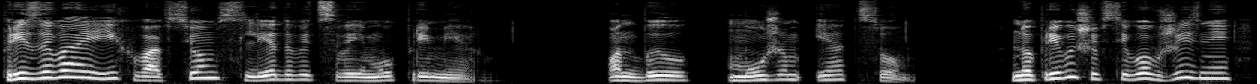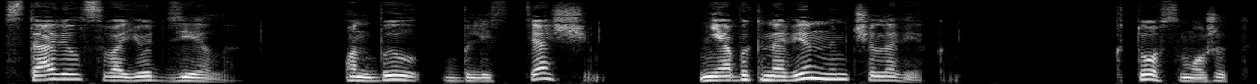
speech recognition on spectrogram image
призывая их во всем следовать своему примеру. Он был мужем и отцом, но превыше всего в жизни ставил свое дело. Он был блестящим, необыкновенным человеком. Кто сможет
